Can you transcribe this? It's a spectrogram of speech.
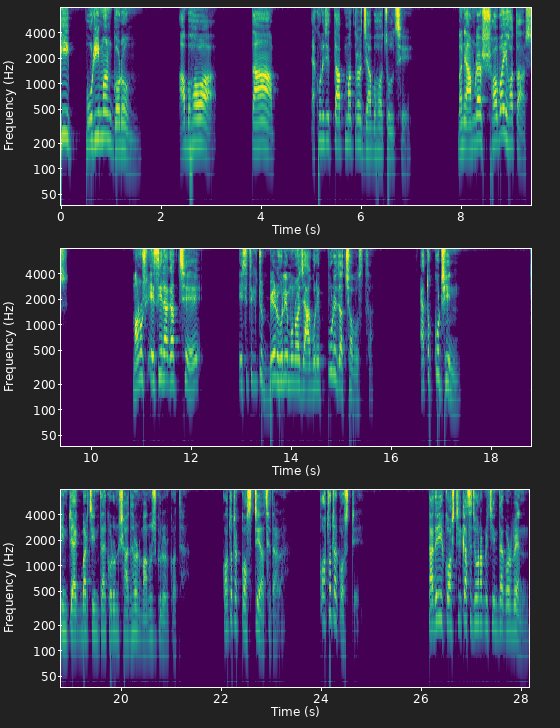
কি পরিমাণ গরম, আবহাওয়া, তাপ এখন যে তাপমাত্রার যে আবহাওয়া চলছে। মানে আমরা সবাই হতাশ। মানুষ এসি লাগাচ্ছে, এসি থেকে একটু বের হলে মনে হয় যে আগুনে পুড়ে যাচ্ছে অবস্থা। এত কঠিন। কিন্তু একবার চিন্তা করুন সাধারণ মানুষগুলোর কথা। কতটা কষ্টে আছে তারা। কতটা কষ্টে। তাদের এই কষ্টের কাছে যখন আপনি চিন্তা করবেন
